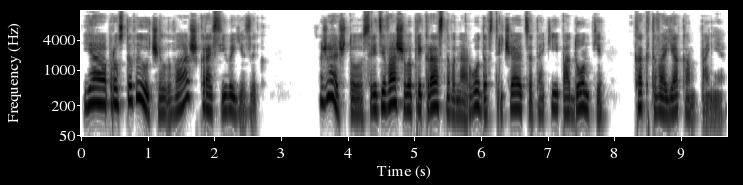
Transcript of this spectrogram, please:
Я просто выучил ваш красивый язык. Жаль, что среди вашего прекрасного народа встречаются такие подонки, как твоя компания.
